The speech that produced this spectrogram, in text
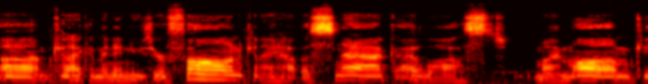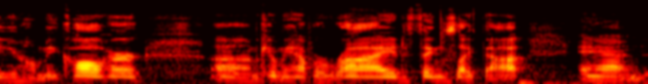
um, Can I come in and use your phone? Can I have a snack? I lost my mom. Can you help me call her? Um, can we have a ride? Things like that. And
